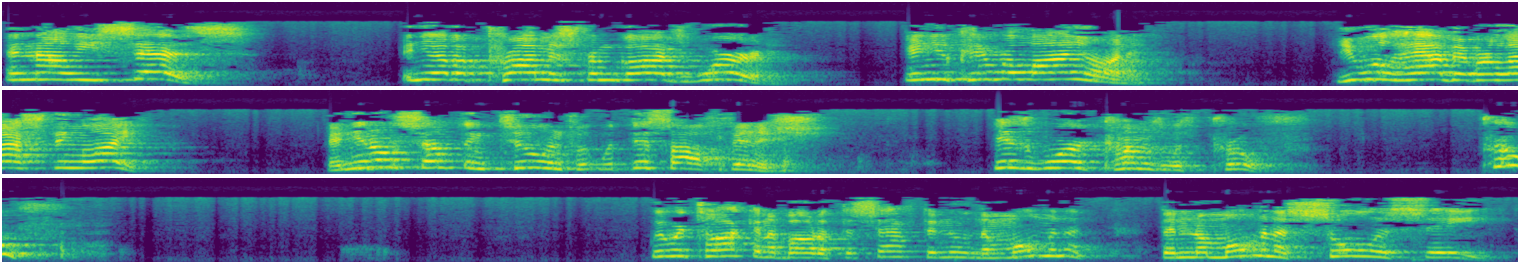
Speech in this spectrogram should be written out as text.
And now he says, and you have a promise from God's Word, and you can rely on it. You will have everlasting life. And you know something too, and with this I'll finish. His Word comes with proof. Proof. We were talking about it this afternoon. The moment, the, the moment a soul is saved,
